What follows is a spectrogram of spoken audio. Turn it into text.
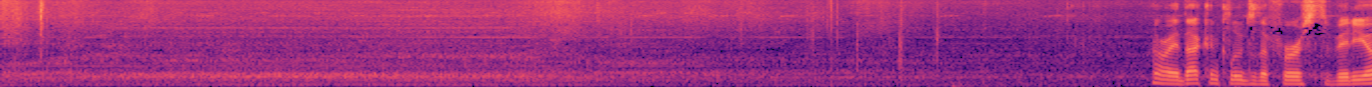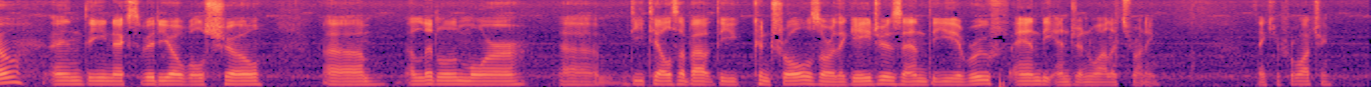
Alright, that concludes the first video, and the next video will show um, a little more um, details about the controls or the gauges and the roof and the engine while it's running. Thank you for watching.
